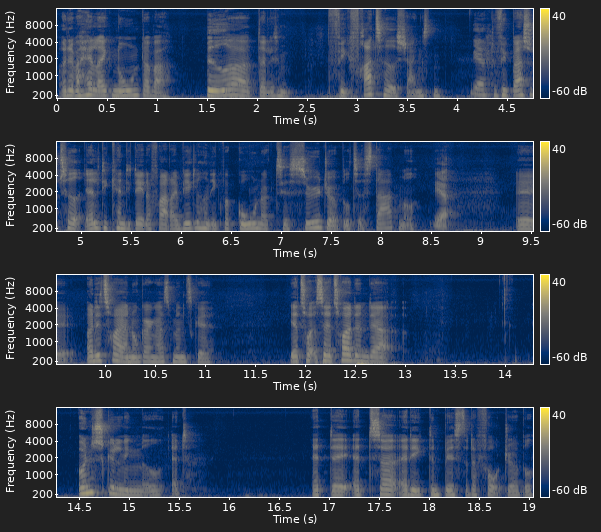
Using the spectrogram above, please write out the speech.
Og det var heller ikke nogen, der var bedre, der ligesom fik frataget chancen. Ja. Du fik bare sorteret alle de kandidater fra, der i virkeligheden ikke var gode nok til at søge jobbet til at starte med. Ja. Øh, og det tror jeg nogle gange også, man skal... Jeg tror, så jeg tror, at den der undskyldning med, at, at, øh, at så er det ikke den bedste, der får jobbet.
